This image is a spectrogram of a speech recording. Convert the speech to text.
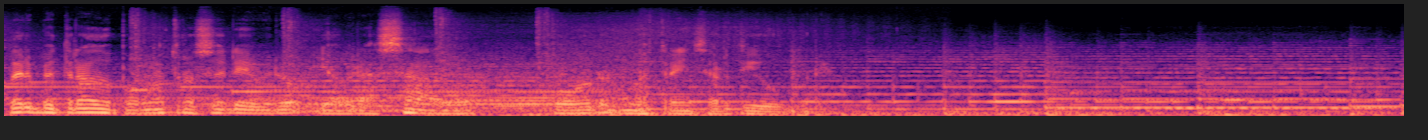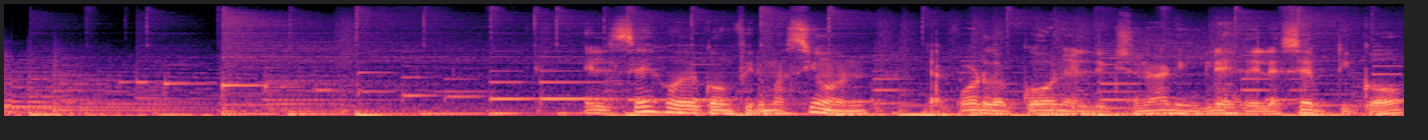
perpetrado por nuestro cerebro y abrazado por nuestra incertidumbre. El sesgo de confirmación, de acuerdo con el diccionario inglés del escéptico,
